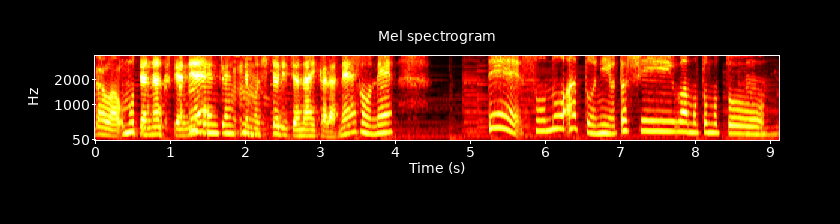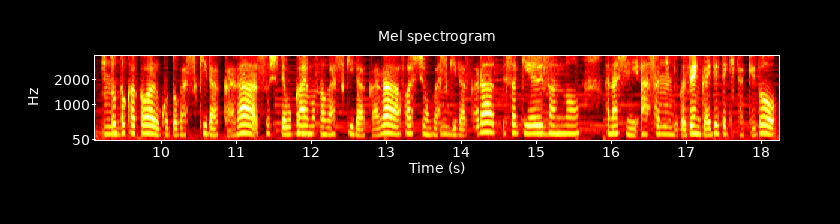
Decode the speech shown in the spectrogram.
からは思ってじゃなくてうんね全然、うん。でも一人じゃないからね。そうねでその後に私はもともと人と関わることが好きだから、そしてお買い物が好きだから、ファッションが好きだから、でさっき弥生さんの話に、あさっきというか前回出てきたけど、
